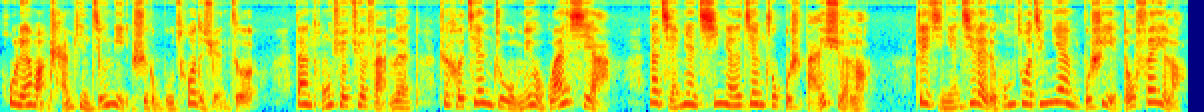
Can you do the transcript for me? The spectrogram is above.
互联网产品经理是个不错的选择。但同学却反问：“这和建筑没有关系啊？那前面七年的建筑不是白学了？这几年积累的工作经验不是也都废了？”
